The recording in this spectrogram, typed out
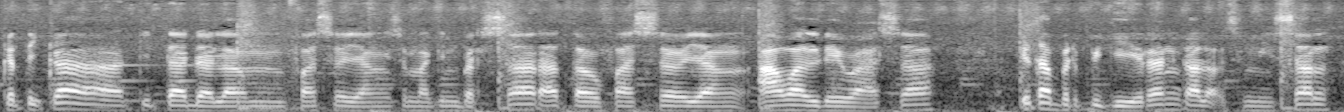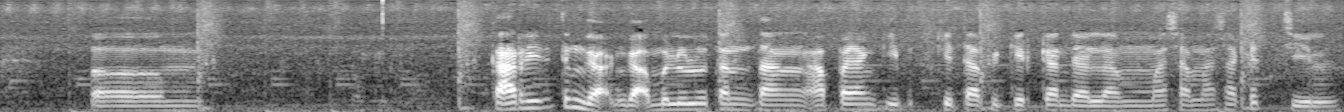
ketika kita dalam fase yang semakin besar atau fase yang awal dewasa kita berpikiran kalau semisal um, karir itu nggak nggak melulu tentang apa yang kita pikirkan dalam masa-masa kecil.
